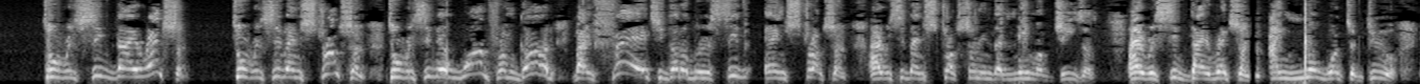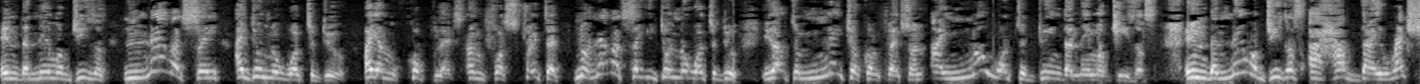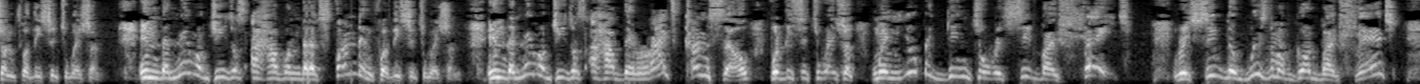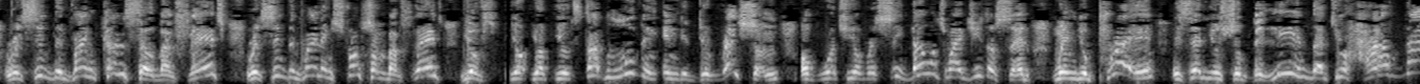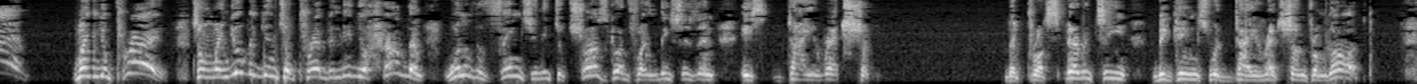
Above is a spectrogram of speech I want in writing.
to receive direction, to receive instruction, to receive a word from God. By faith, you got to receive instruction. I receive instruction in the name of Jesus. I receive direction. I know what to do in the name of Jesus. Never say, I don't know what to do. I am hopeless. I'm frustrated. No, never say you don't know what to do. You have to make your confession. I know what to do in the name of Jesus. In the name of Jesus, I have direction for this situation. In the name of Jesus, I have understanding for this situation. In the name of Jesus, I have the right counsel for this situation. When you begin to receive by faith, Receive the wisdom of God by faith. Receive divine counsel by faith. Receive divine instruction by faith. You you you start moving in the direction of what you have received. That was why Jesus said, when you pray, He said you should believe that you have them. When you pray, so when you begin to pray, believe you have them. One of the things you need to trust God for in this season is direction. The prosperity begins with direction from God.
